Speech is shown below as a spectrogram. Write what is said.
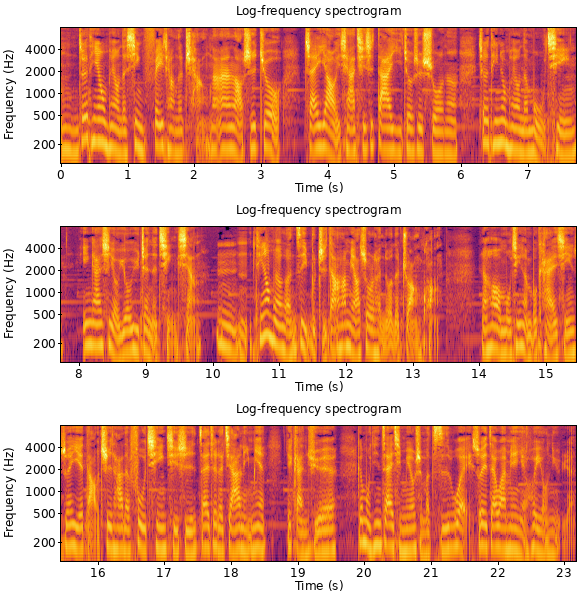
嗯，这个听众朋友的信非常的长，那安安老师就摘要一下。其实大意就是说呢，这个听众朋友的母亲应该是有忧郁症的倾向。嗯嗯，听众朋友可能自己不知道，他描述了很多的状况，然后母亲很不开心，所以也导致他的父亲其实在这个家里面也感觉跟母亲在一起没有什么滋味，所以在外面也会有女人。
